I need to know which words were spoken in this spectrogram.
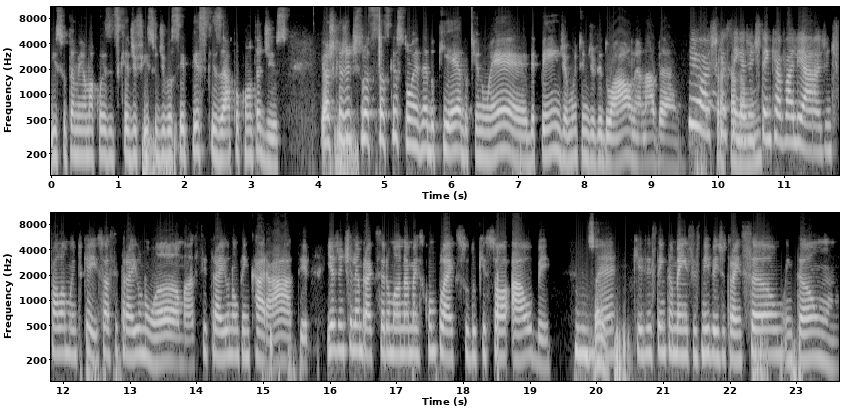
isso também é uma coisa que é difícil de você pesquisar por conta disso. Eu acho que a gente trouxe essas questões, né? Do que é, do que não é, depende, é muito individual, né? Nada. E eu acho que assim, um. a gente tem que avaliar, a gente fala muito que é isso, ah, se traiu não ama, se traiu não tem caráter. E a gente lembrar que ser humano é mais complexo do que só A ou B. Isso né? Que existem também esses níveis de traição, então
